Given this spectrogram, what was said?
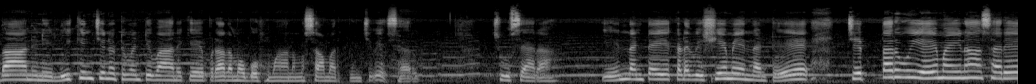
దానిని లిఖించినటువంటి వానికే ప్రథమ బహుమానం సమర్పించి వేశారు. చూసారా ఏంటంటే ఇక్కడ విషయం ఏంటంటే చిత్తరువు ఏమైనా సరే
